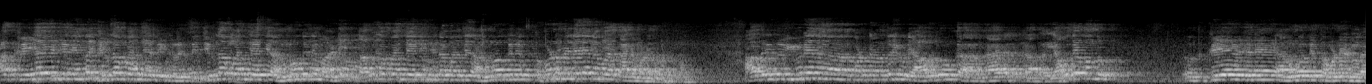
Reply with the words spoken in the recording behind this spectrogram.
ಆ ಕ್ರಿಯಾ ಯೋಜನೆಯನ್ನ ಜಿಲ್ಲಾ ಪಂಚಾಯತಿ ಕಳಿಸಿ, ಜಿಲ್ಲಾ ಪಂಚಾಯತಿ ಅನುಮೋದನೆ ಮಾಡಿ, ತಾಲೂಕು ಪಂಚಾಯತಿ, ಜಿಲ್ಲಾ ಪಂಚಾಯತಿ ಅನುಮೋದನೆ ತಗೊಂಡ ಮೇಲೆ ನಮಗೆ ಕಾರ್ಯ ಮಾಡಬೇಕು ಆದ್ರೆ ಇದು ಇವರೇನು ಕೊಟ್ಟರಂದ್ರೆ ಇವ್ರು ಯಾವುದೋ ಕಾರ್ಯ ಯಾವುದೇ ಒಂದು ಕ್ರಿಯಾ ಯೋಜನೆ ಅನುಮತಿ ತಗೊಂಡಿರಲ್ಲ,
